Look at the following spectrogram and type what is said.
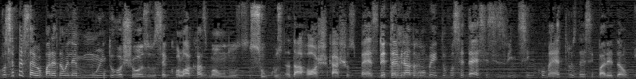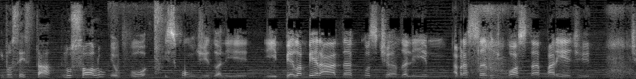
você percebe, o paredão ele é muito rochoso, você coloca as mãos nos sulcos da rocha, caixa os pés. Em determinado Ah. momento você desce esses 25 metros desse paredão e você está no solo. Eu vou escondido ali e pela beirada, costeando ali, abraçando de costa a parede de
